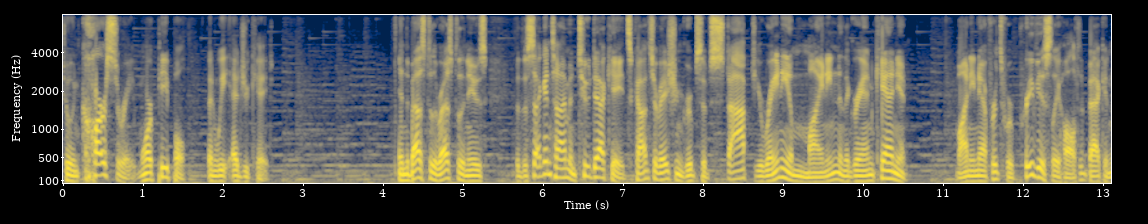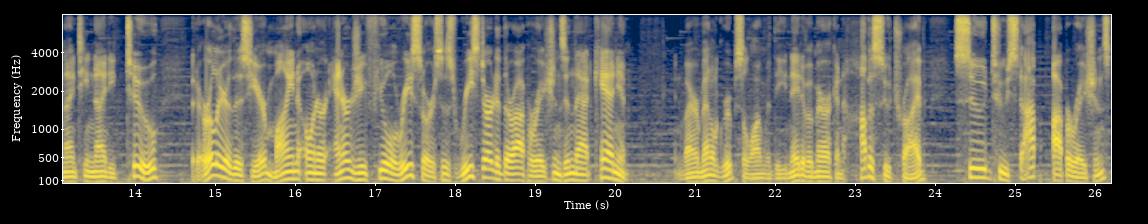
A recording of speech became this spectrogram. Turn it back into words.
to incarcerate more people than we educate. In the best of the rest of the news, for the second time in two decades, conservation groups have stopped uranium mining in the Grand Canyon. Mining efforts were previously halted back in 1992, but earlier this year, mine owner Energy Fuel Resources restarted their operations in that canyon. Environmental groups, along with the Native American Havasu tribe, sued to stop operations,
